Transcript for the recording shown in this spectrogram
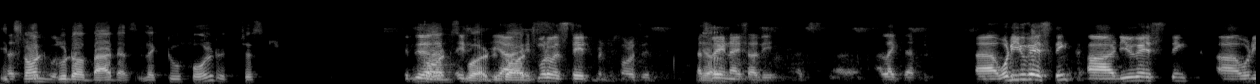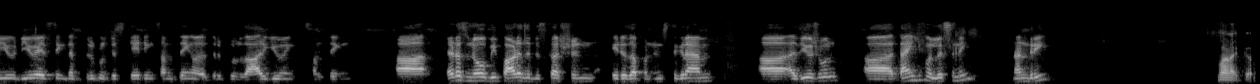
It's not good or bad as like twofold. It's just It- yeah, God's it- word, Yeah, God's- it's more of a statement. It's more of a, that's Yeah. very nice, Adi. That's, uh, I like that. Uh, what do you guys think? Uh, do you guys think? Uh, what do you do? You guys think that Tirukural is just stating something, or Tirukural is arguing something? Uh, let us know. Be part of the discussion. Hit us up on Instagram uh, as usual. Uh, thank you for listening. Nandri. Vanakkam.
